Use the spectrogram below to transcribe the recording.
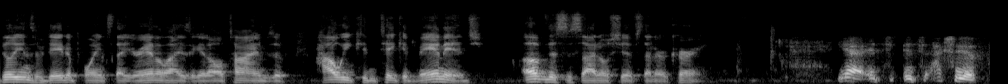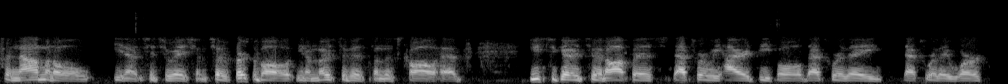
billions of data points that you're analyzing at all times of how we can take advantage of the societal shifts that are occurring? Yeah, it's it's actually a phenomenal you know situation. So first of all, you know, most of us on this call have used to go to an office. That's where we hired people. That's where they that's where they worked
